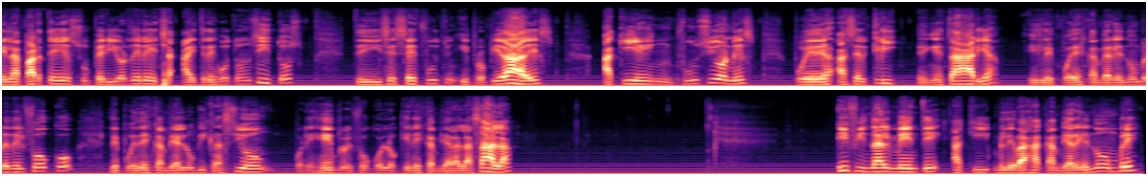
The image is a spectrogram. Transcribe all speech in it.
En la parte superior derecha hay tres botoncitos. Te dice Set Function y propiedades. Aquí en funciones puedes hacer clic en esta área y le puedes cambiar el nombre del foco, le puedes cambiar la ubicación, por ejemplo, el foco lo quieres cambiar a la sala. Y finalmente aquí le vas a cambiar el nombre,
